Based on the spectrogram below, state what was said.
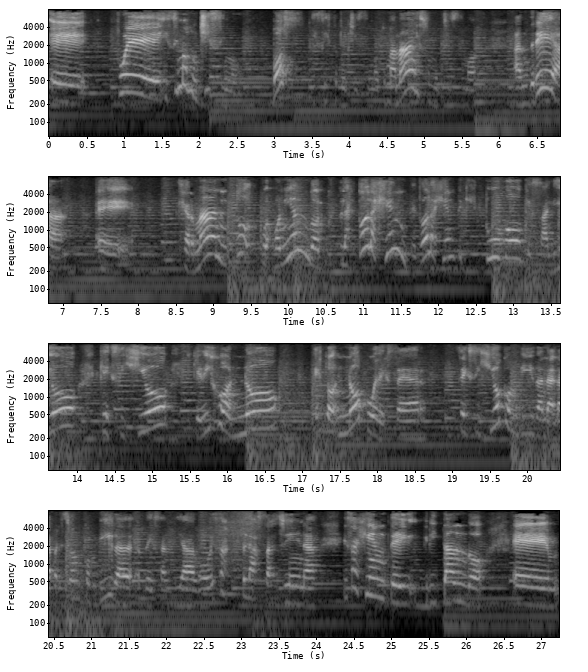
eh, fue, hicimos muchísimo. Vos hiciste muchísimo, tu mamá hizo muchísimo, Andrea, eh, Germán, poniendo toda la gente, toda la gente que estuvo, que salió, que exigió y que dijo no, esto no puede ser. Se exigió con vida, la, la presión con vida de Santiago, esas plazas llenas, esa gente gritando. Eh,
